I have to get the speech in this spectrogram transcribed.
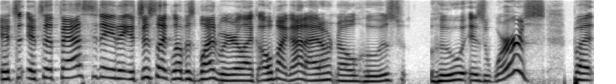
It's it's a fascinating. It's just like Love Is Blind, where you're like, oh my god, I don't know who's who is worse. But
